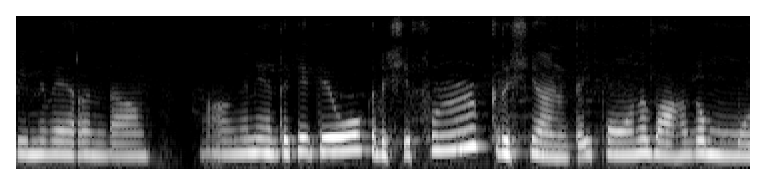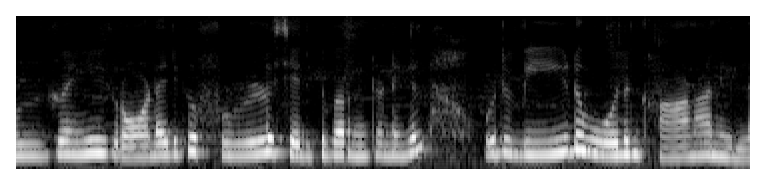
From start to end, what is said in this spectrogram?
പിന്നെ വേറെ എന്താ അങ്ങനെ എന്തൊക്കെയൊക്കെയോ കൃഷി ഫുൾ കൃഷിയാണ് ഈ പോകുന്ന ഭാഗം മുഴുവൻ ഈ റോഡരിക്ക് ഫുള്ള് ശരിക്കും പറഞ്ഞിട്ടുണ്ടെങ്കിൽ ഒരു വീട് പോലും കാണാനില്ല.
